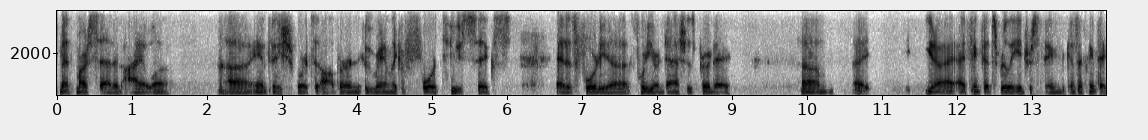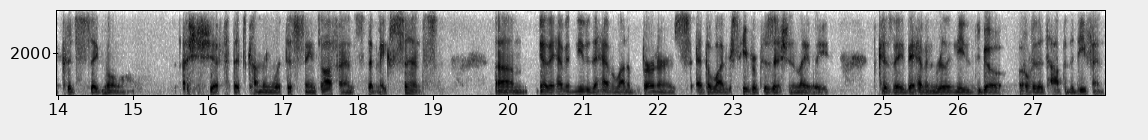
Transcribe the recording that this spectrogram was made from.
Smith Marsette at Iowa, uh, Anthony Schwartz at Auburn, who ran like a four two six at his 40 uh, 40 yard dashes pro day. Um, I, you know, I, I think that's really interesting because I think that could signal a shift that's coming with this Saints offense that makes sense um, you know, they haven't needed to have a lot of burners at the wide receiver position lately because they, they haven't really needed to go over the top of the defense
